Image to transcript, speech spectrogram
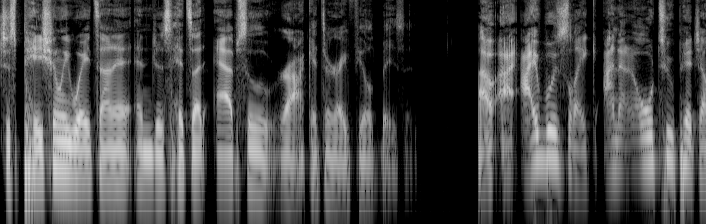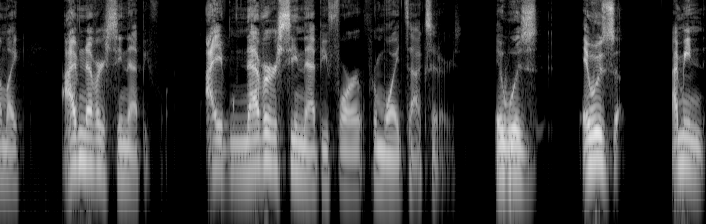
just patiently waits on it and just hits an absolute rocket to right field base. I, I, I was like on an 0-2 pitch. I'm like, I've never seen that before. I've never seen that before from White Sox hitters. It was, it was. I mean,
